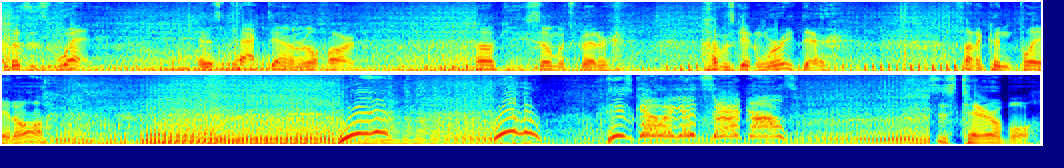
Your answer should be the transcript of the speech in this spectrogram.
Because it's wet and it's packed down real hard. Okay, so much better. I was getting worried there. Thought I couldn't play at all. Woo! Woo! He's going in circles! This is terrible.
